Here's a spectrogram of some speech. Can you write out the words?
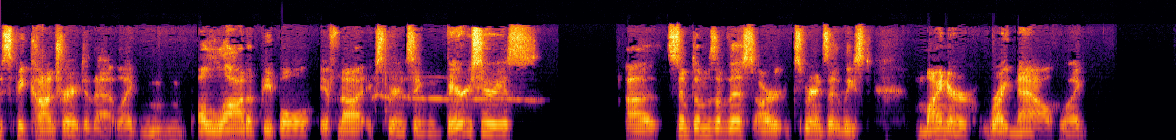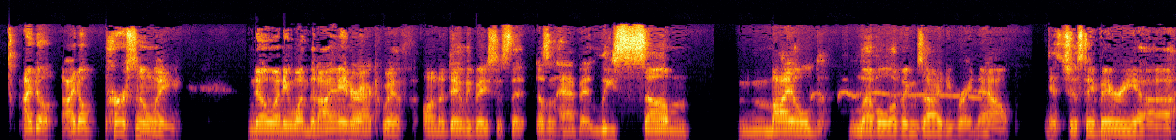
speak contrary to that. Like a lot of people, if not experiencing very serious uh, symptoms of this, are experiencing at least minor right now. Like I don't I don't personally know anyone that I interact with on a daily basis that doesn't have at least some mild level of anxiety right now. It's just a very uh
